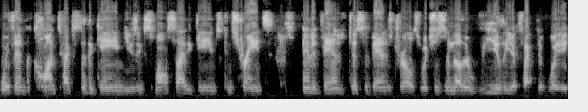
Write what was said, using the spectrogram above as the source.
within the context of the game using small sided games, constraints, and advantage disadvantage drills, which is another really effective way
